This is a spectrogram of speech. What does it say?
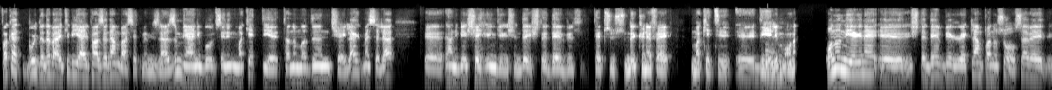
Fakat burada da belki bir yelpazeden bahsetmemiz lazım. Yani bu senin maket diye tanımladığın şeyler mesela e, hani bir şehrin girişinde işte dev bir tepsi üstünde künefe maketi e, diyelim ona. Onun yerine e, işte dev bir reklam panosu olsa ve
